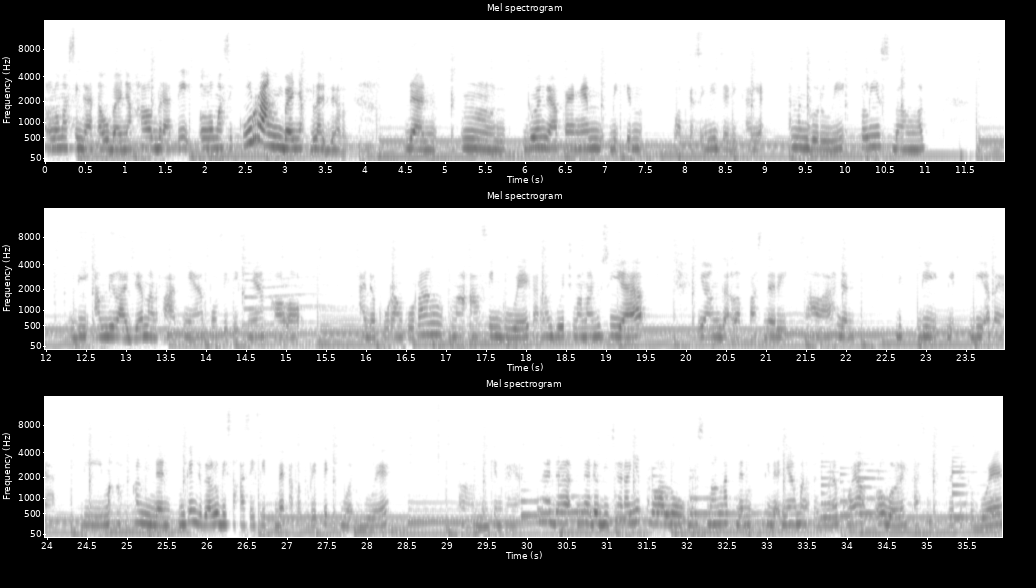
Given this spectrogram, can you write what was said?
lo masih nggak tahu banyak hal berarti lo masih kurang banyak belajar. Dan hmm, gue nggak pengen bikin podcast ini jadi kayak menggurui please banget diambil aja manfaatnya positifnya. Kalau ada kurang-kurang maafin gue karena gue cuma manusia yang nggak lepas dari salah dan di, di, di, di apa ya dimaafkan dan mungkin juga lo bisa kasih feedback atau kritik buat gue. Uh, mungkin kayak nada nada bicaranya terlalu bersemangat dan tidak nyaman atau gimana pokoknya lo boleh kasih kritik ke gue.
